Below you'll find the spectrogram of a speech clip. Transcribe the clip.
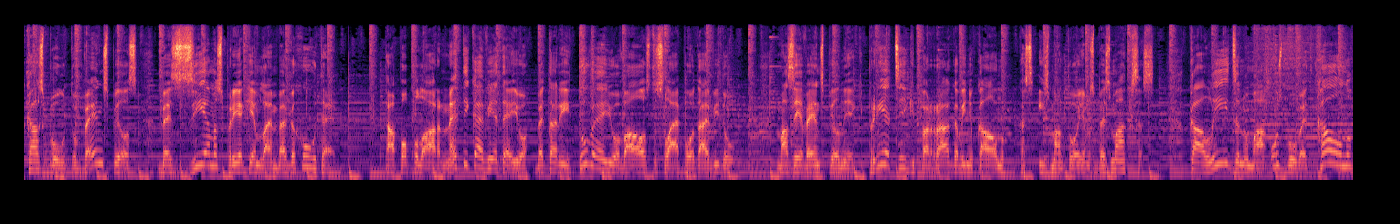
Kas būtu Vēnspils bez ziemas priekiem Lemberga hūtē? Tā populāra ne tikai vietējo, bet arī tuvējo valstu slēpotāju vidū. Mazie vēnspilnieki priecīgi par rāgaviņu kalnu, kas izmantojams bez maksas. Kā līdzenumā uzbūvēt kalnu,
